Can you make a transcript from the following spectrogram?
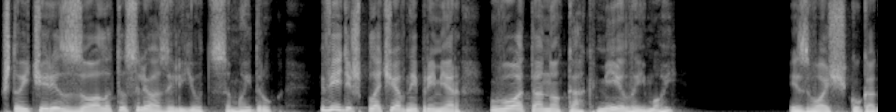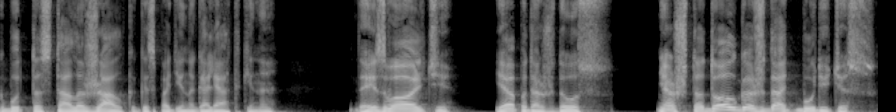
что и через золото слезы льются, мой друг. Видишь плачевный пример. Вот оно как, милый мой!» Извозчику как будто стало жалко господина Галяткина. «Да извольте, я подождусь. Не что долго ждать будете-с?»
